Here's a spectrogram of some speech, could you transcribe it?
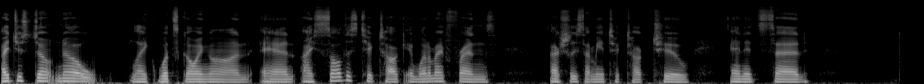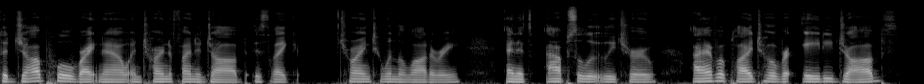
I just don't know like what's going on. And I saw this TikTok and one of my friends actually sent me a TikTok too, and it said the job pool right now and trying to find a job is like trying to win the lottery. And it's absolutely true. I have applied to over 80 jobs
